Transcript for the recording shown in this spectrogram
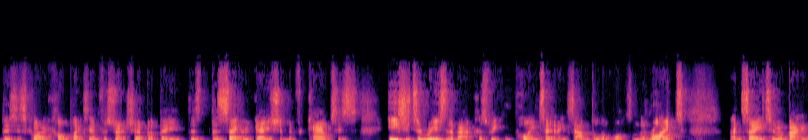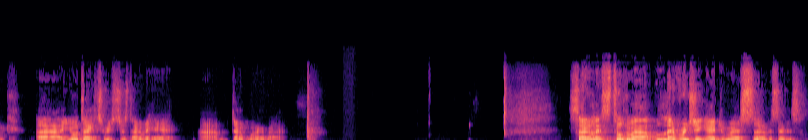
This is quite a complex infrastructure, but the, the, the segregation of accounts is easy to reason about because we can point at an example of what's on the right and say to a bank, uh, "Your data is just over here. Um, don't worry about it." So let's talk about leveraging AWS services.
